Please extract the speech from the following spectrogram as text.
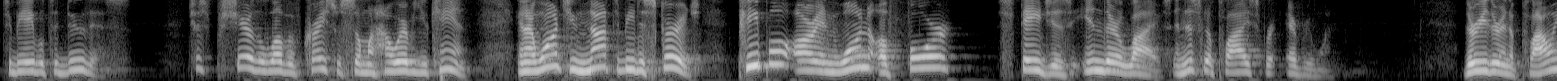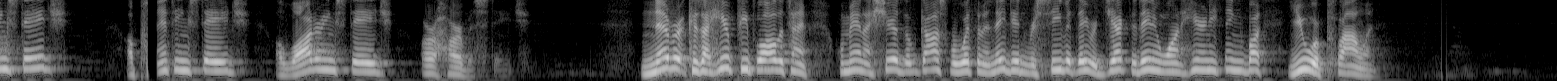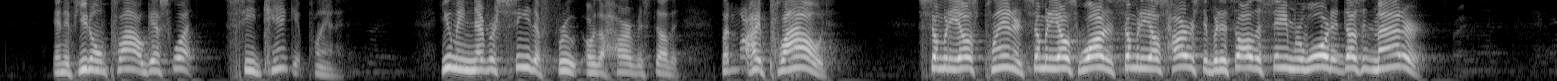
to be able to do this. Just share the love of Christ with someone however you can. And I want you not to be discouraged. People are in one of four stages in their lives, and this applies for everyone. They're either in a plowing stage, a planting stage, a watering stage, or a harvest stage. Never, because I hear people all the time, well, man, I shared the gospel with them and they didn't receive it. They rejected. They didn't want to hear anything about it. You were plowing. And if you don't plow, guess what? Seed can't get planted. You may never see the fruit or the harvest of it. But I plowed. Somebody else planted, somebody else watered, somebody else harvested, but it's all the same reward. It doesn't matter.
